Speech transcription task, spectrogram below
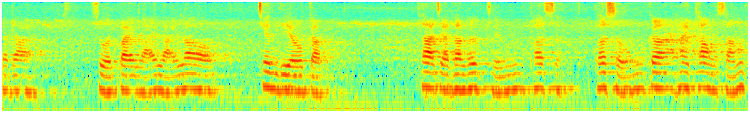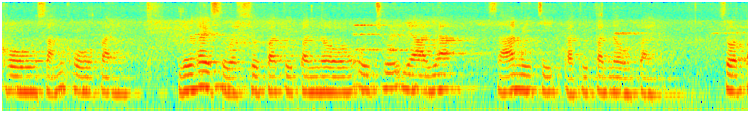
ก็ได้ สวดไปหลายหลายรอบ เช่นเดียวกับ ถ้าจะระลึกถึงพระพระสงฆ์ก็ให้ท่องสังโฆสังโฆไป หรือให้สวดสุปฏิปันโน อุชุยายะ สามีจิปฏิปันโนไป สวดไป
